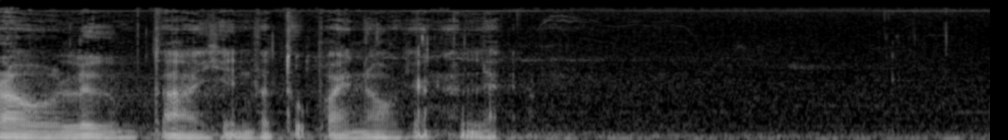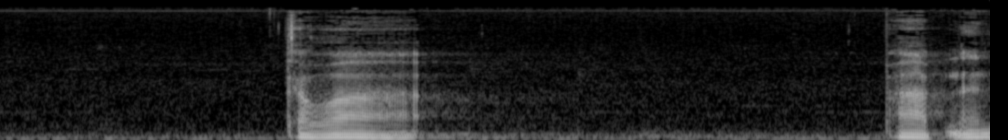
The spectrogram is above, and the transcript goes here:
ราลืมตาเห็นวัตถุภายนอกอย่างนั้นแหละ แต่ว่า ภาพนั้น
